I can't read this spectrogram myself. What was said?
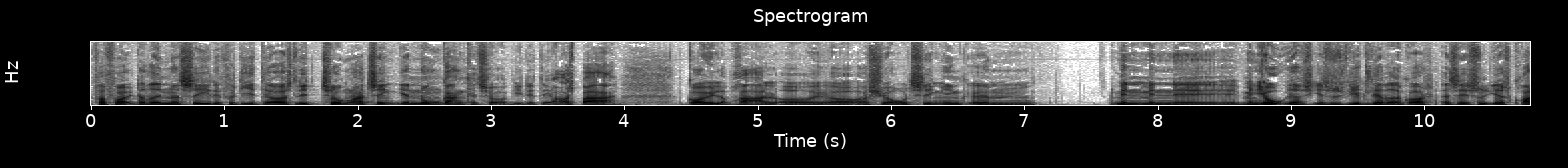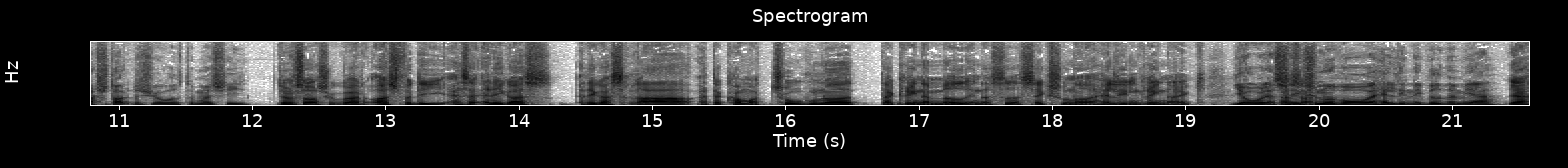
fra folk, der har været inde og se det, fordi det er også lidt tungere ting, jeg nogle gange kan tage op i det. Det er også bare gøjl og pral og, og, og sjove ting, ikke? Øhm, men, men, øh, men jo, jeg, jeg synes virkelig, det har været godt. Altså, jeg, synes, jeg er sgu ret stolt af showet, det må jeg sige. Det var så også godt. Også fordi, altså, er det ikke også, er det ikke også rare, at der kommer 200, der griner med, end der sidder 600, og halvdelen griner ikke? Jo, eller Altså- 600, hvor halvdelen ikke ved, hvem jeg er. Ja,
